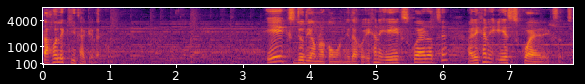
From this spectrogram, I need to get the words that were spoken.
তাহলে কি থাকে দেখো? এক্স যদি আমরা কমন নিই, দেখো এখানে এ এক্স স্কোয়ার আছে আর এখানে এ স্কোয়ার এক্স আছে।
